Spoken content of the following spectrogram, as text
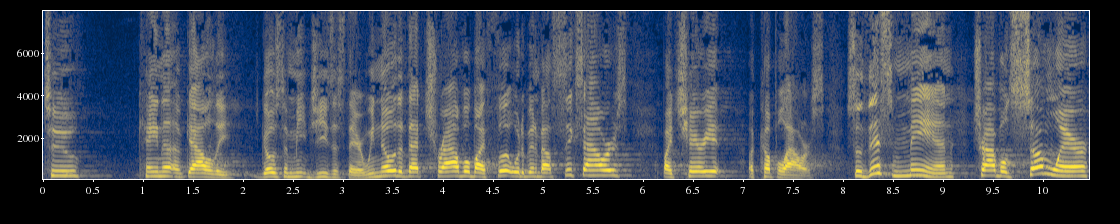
to Cana of Galilee, goes to meet Jesus there. We know that that travel by foot would have been about six hours. By chariot, a couple hours. So this man traveled somewhere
